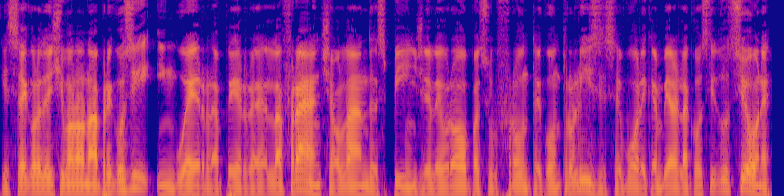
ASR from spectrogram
Il secolo XIX apre così, in guerra per la Francia, Hollande spinge l'Europa sul fronte contro l'ISIS e vuole cambiare la Costituzione,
